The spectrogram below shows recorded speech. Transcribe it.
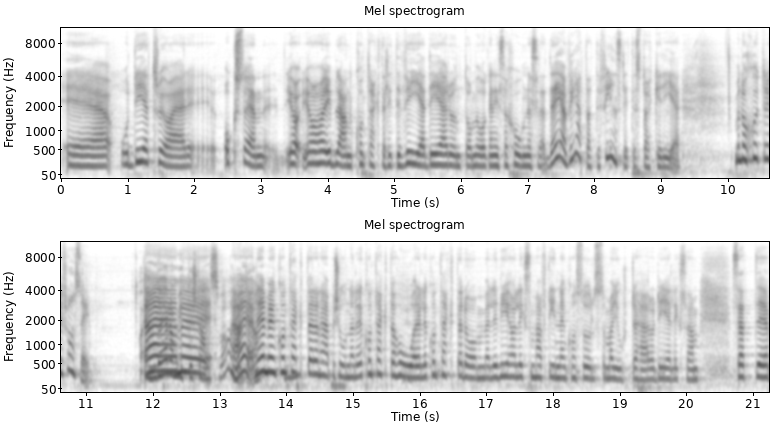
Eh, och det tror jag är också en... Jag, jag har ibland kontaktat lite vd runt om i organisationer så där, där jag vet att det finns lite stökerier. Men de skjuter ifrån sig. Och ändå är de ytterst ansvariga. Ja, ja, nej, men kontakta den här personen, eller kontakta HR, eller kontakta dem. Eller vi har liksom haft in en konsult som har gjort det här. Och det är liksom, så att, eh,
